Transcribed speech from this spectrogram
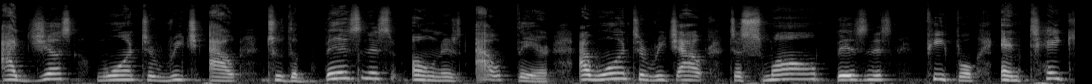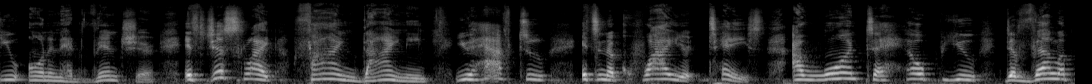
I just want to reach out to the business owners out there. I want to reach out to small business people and take you on an adventure. It's just like fine dining. You have to, it's an acquired taste. I want to help you develop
